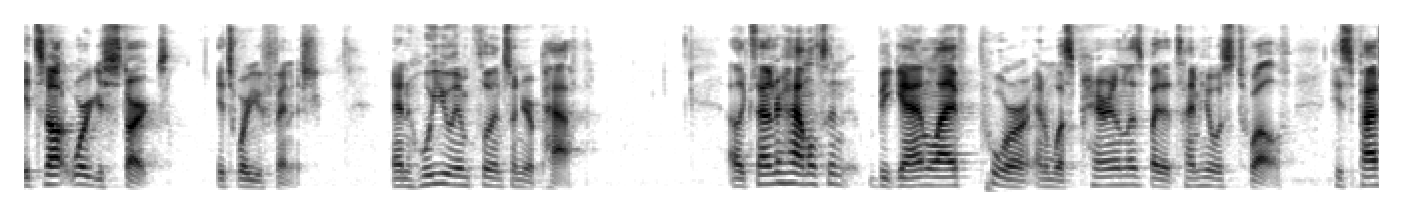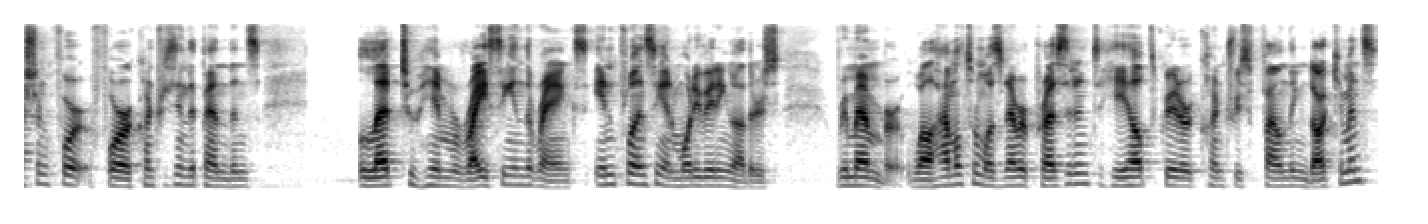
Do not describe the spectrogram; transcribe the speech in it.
it's not where you start, it's where you finish, and who you influence on your path. Alexander Hamilton began life poor and was parentless by the time he was 12. His passion for, for our country's independence led to him rising in the ranks, influencing and motivating others. Remember, while Hamilton was never president, he helped create our country's founding documents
